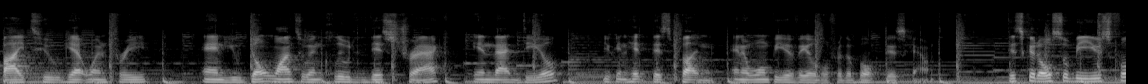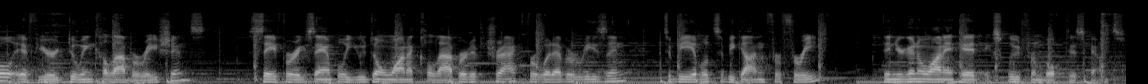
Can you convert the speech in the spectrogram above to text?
buy two, get one free, and you don't want to include this track in that deal, you can hit this button and it won't be available for the bulk discount. This could also be useful if you're doing collaborations. Say for example, you don't want a collaborative track for whatever reason, to be able to be gotten for free, then you're going to want to hit exclude from bulk discounts.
